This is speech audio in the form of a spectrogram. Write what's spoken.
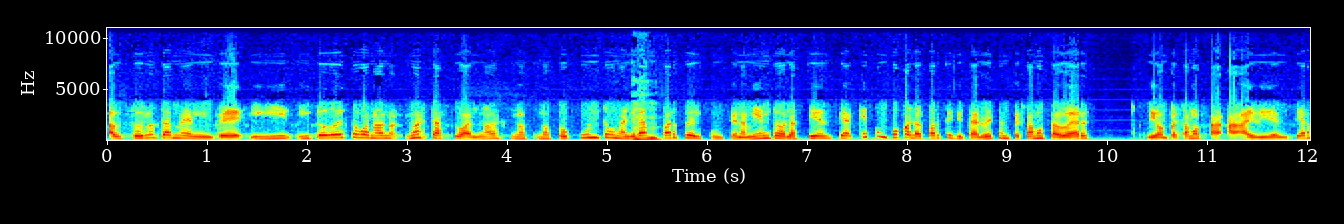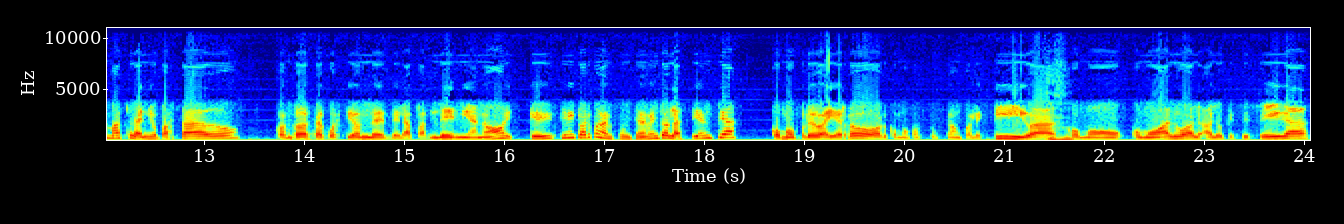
Absolutamente, y, y todo eso, bueno, no, no es casual, ¿no? Es- nos, nos oculta una gran parte del funcionamiento de la ciencia, que es un poco la parte que tal vez empezamos a ver, digo, empezamos a, a evidenciar más el año pasado con toda esta cuestión de, de la pandemia, ¿no? Y que tiene que ver con el funcionamiento de la ciencia como prueba y error, como construcción colectiva, como, como algo a, a lo que se llega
